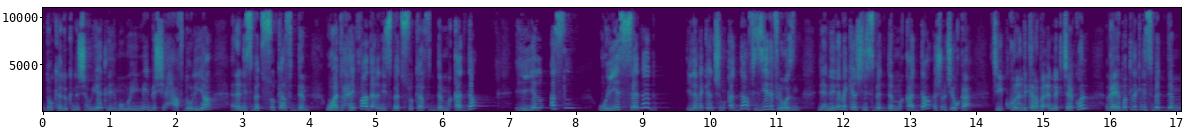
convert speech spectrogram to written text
donc هذوك النشويات اللي هما مهمين باش يحافظوا ليا على نسبة السكر في الدم. وهذا الحفاظ على نسبة السكر في الدم مقادة هي الأصل وهي السبب إلا ما كانتش مقادة في الزياده في الوزن. لأن إلا ما كانش نسبة الدم مقادة أشنو تيوقع؟ تيكون عندك رغبة أنك تاكل غيهبط لك نسبة الدم.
